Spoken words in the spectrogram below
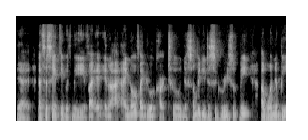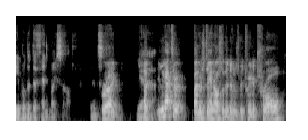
Yeah, that's the same thing with me. If I, you know, I, I know if I do a cartoon, if somebody disagrees with me, I want to be able to defend myself. Right. Yeah. Uh, you have to understand also the difference between a troll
